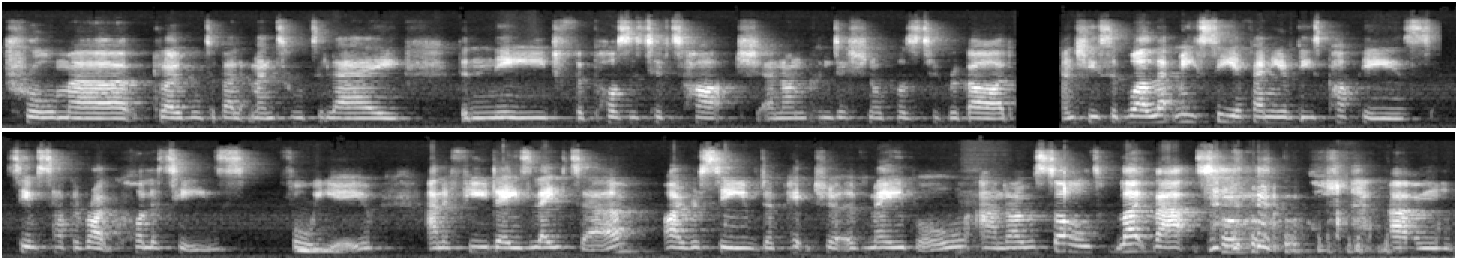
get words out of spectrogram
trauma, global developmental delay, the need for positive touch and unconditional positive regard. And she said, Well, let me see if any of these puppies seems to have the right qualities for you. And a few days later, I received a picture of Mabel and I was sold like that. um,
